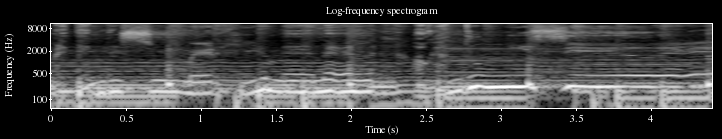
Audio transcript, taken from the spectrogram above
pretende sumergirme en él, ahogando mis ideas.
